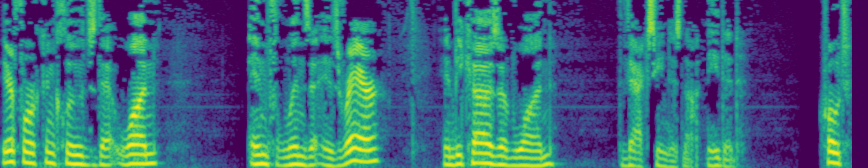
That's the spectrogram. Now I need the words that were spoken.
therefore concludes that 1. Influenza is rare, and because of 1. The vaccine is not needed. Quote,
